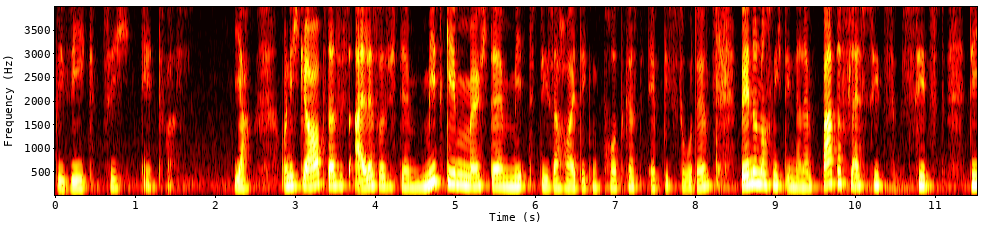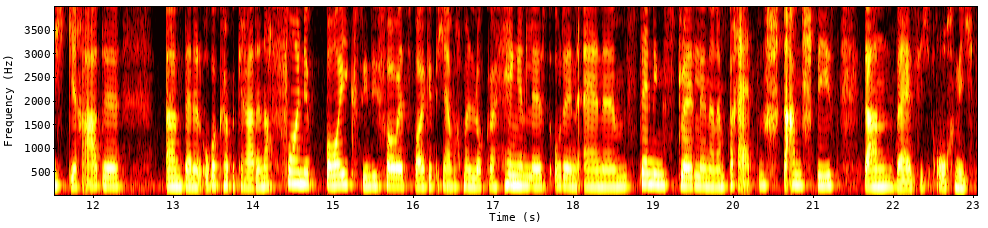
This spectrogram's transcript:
bewegt sich etwas. Ja, und ich glaube, das ist alles, was ich dir mitgeben möchte mit dieser heutigen Podcast-Episode. Wenn du noch nicht in einem Butterfly-Sitz sitzt, dich gerade ähm, deinen Oberkörper gerade nach vorne beugst, in die Vorwärtsbeuge dich einfach mal locker hängen lässt oder in einem Standing Straddle, in einem breiten Stand stehst, dann weiß ich auch nicht.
